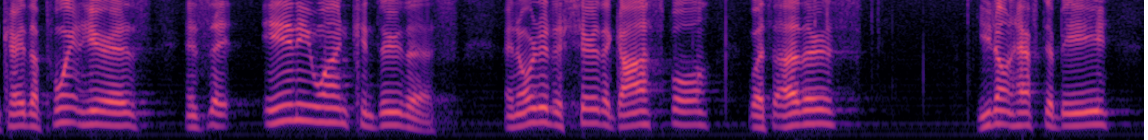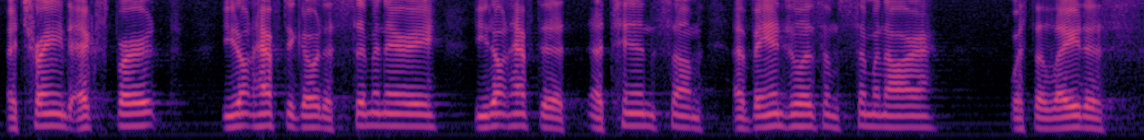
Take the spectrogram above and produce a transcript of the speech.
Okay, the point here is, is that anyone can do this. In order to share the gospel with others, you don't have to be a trained expert. You don't have to go to seminary. You don't have to attend some evangelism seminar with the latest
